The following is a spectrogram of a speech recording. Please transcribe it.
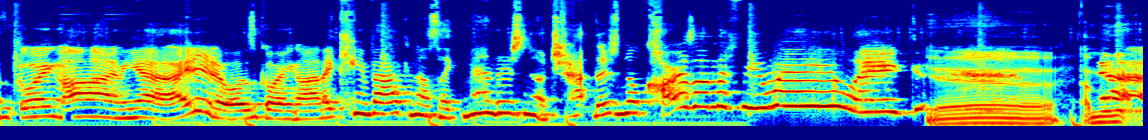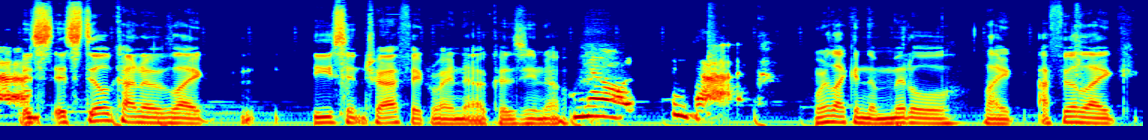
was going on. Yeah, I didn't know what was going on. I came back and I was like, man, there's no tra- there's no cars on the freeway. Like, yeah. I mean, yeah. it's it's still kind of like decent traffic right now because you know. No, it's coming back. We're like in the middle. Like, I feel like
